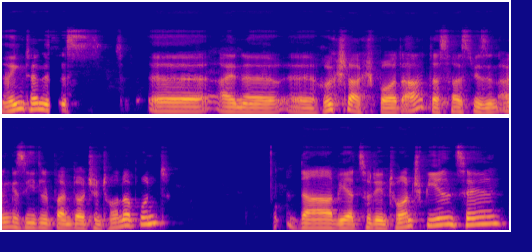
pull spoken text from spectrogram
Ringtennis ist äh, eine äh, Rückschlagsportart. Das heißt, wir sind angesiedelt beim Deutschen Turnerbund, da wir zu den Turnspielen zählen.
